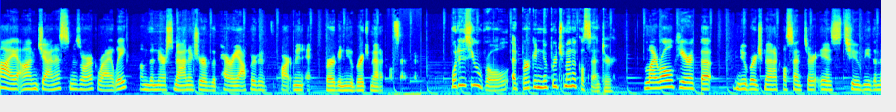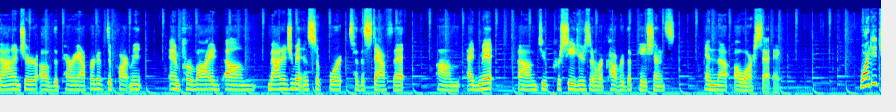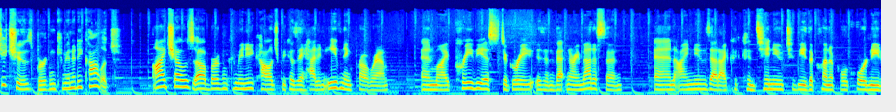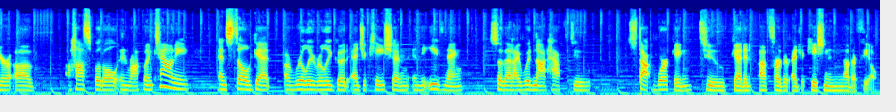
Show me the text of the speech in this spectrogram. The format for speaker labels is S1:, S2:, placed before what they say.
S1: Hi, I'm Janice Mazurek Reilly. I'm the nurse manager of the perioperative department at Bergen New Bridge Medical Center.
S2: What is your role at Bergen New Bridge Medical Center?
S1: My role here at the New Bridge Medical Center is to be the manager of the perioperative department and provide um, management and support to the staff that um, admit, um, do procedures, and recover the patients in the OR setting.
S2: Why did you choose Bergen Community College?
S1: I chose uh, Bergen Community College because they had an evening program, and my previous degree is in veterinary medicine. And I knew that I could continue to be the clinical coordinator of a hospital in Rockland County and still get a really, really good education in the evening so that I would not have to stop working to get a further education in another field.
